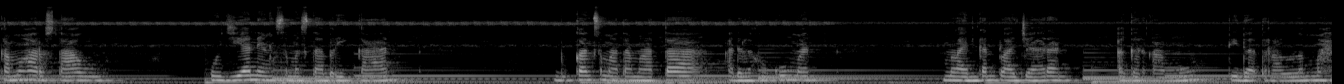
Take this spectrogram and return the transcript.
Kamu harus tahu, ujian yang semesta berikan bukan semata-mata adalah hukuman, melainkan pelajaran agar kamu tidak terlalu lemah.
